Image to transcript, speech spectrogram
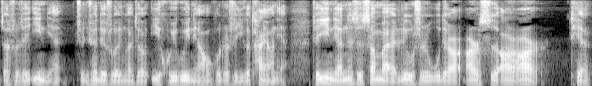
咱说这一年，准确的说应该叫一回归年，或者是一个太阳年。这一年呢是三百六十五点二四二二天，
